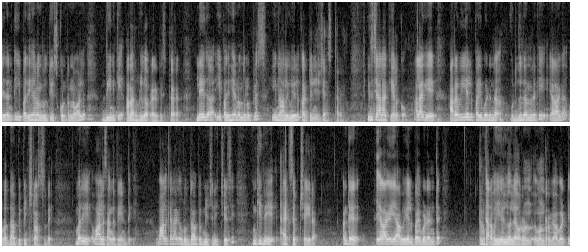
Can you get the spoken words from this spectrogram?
లేదంటే ఈ పదిహేను వందలు తీసుకుంటున్న వాళ్ళు దీనికి అనర్హులుగా ప్రకటిస్తారు? లేదా ఈ పదిహేను వందలు ప్లస్ ఈ నాలుగు వేలు కంటిన్యూ చేస్తారా? ఇది చాలా కీలకం. అలాగే అరవై ఏళ్ళు పైబడిన వృద్ధులందరికీ ఎలాగ వృద్ధాప్య పింఛన్ వస్తుంది? మరి వాళ్ళ సంగతి ఏంటి? వాళ్ళకి ఎలాగ వృద్ధాప్య పింఛన్ ఇచ్చేసి ఇంక ఇది యాక్సెప్ట్ చేయరా? అంటే ఎలాగే యాభై ఏళ్ళు పైబడి అంటే ఇంకా అరవై ఏళ్ళు ఎవరు ఉండరు కాబట్టి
